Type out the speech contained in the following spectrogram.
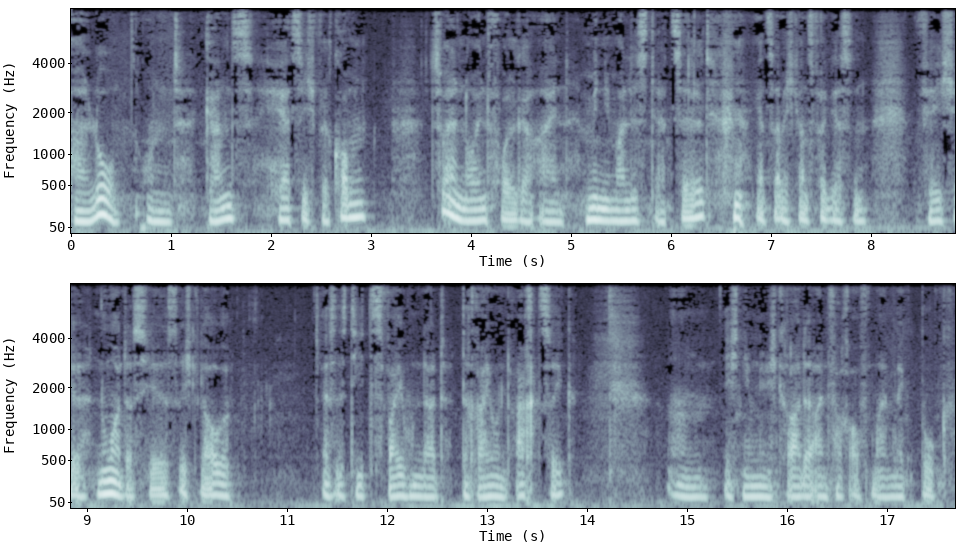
Hallo und ganz herzlich willkommen zu einer neuen Folge Ein Minimalist erzählt. Jetzt habe ich ganz vergessen, welche Nummer das hier ist. Ich glaube, es ist die 283. Ähm, ich nehme nämlich gerade einfach auf meinem MacBook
